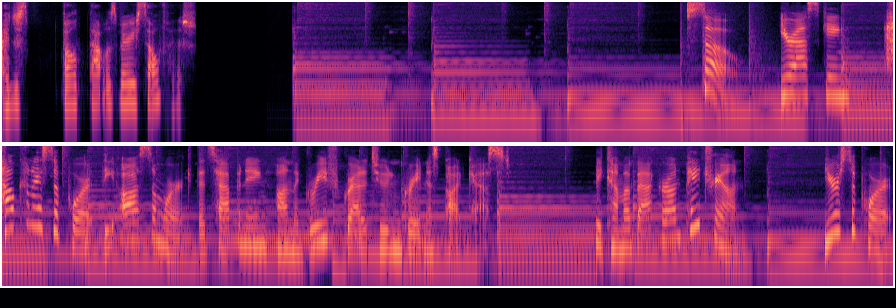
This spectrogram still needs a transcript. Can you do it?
I just felt that was very selfish. So, you're asking, how can I support the awesome work that's happening on the Grief, Gratitude, and Greatness podcast? Become a backer on Patreon. Your support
